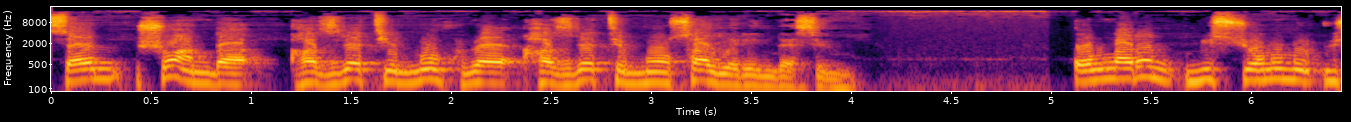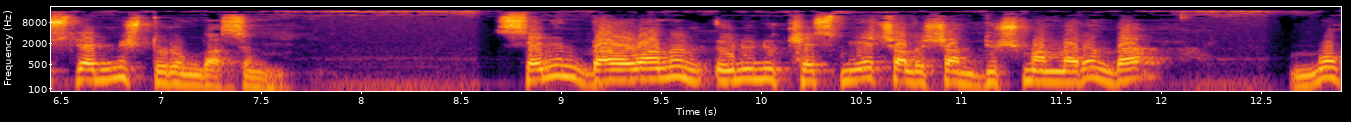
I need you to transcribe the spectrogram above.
sen şu anda Hazreti Nuh ve Hazreti Musa yerindesin. Onların misyonunu üstlenmiş durumdasın. Senin davanın önünü kesmeye çalışan düşmanların da Nuh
